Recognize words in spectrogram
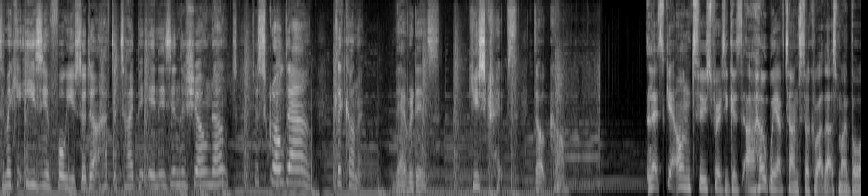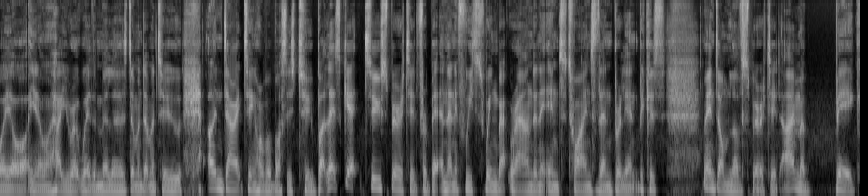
To make it easier for you so don't have to type it in is in the show notes. Just scroll down, click on it. There it is. qscripts.com let's get on to Spirited because I hope we have time to talk about That's My Boy or, you know, how you wrote We're the Millers, Dumb and Dumber 2, and directing Horrible Bosses 2. But let's get to Spirited for a bit. And then if we swing back round and it intertwines, then brilliant because me and Dom love Spirited. I'm a big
